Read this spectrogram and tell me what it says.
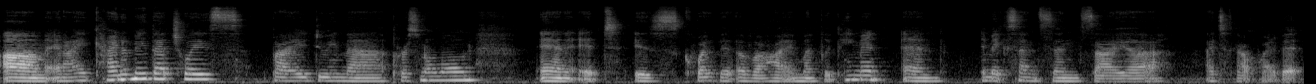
Um, and I kind of made that choice by doing the personal loan and it is quite a bit of a high monthly payment and it makes sense since I uh, I took out quite a bit.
